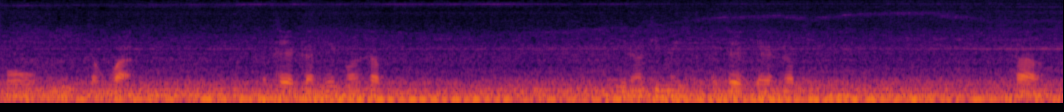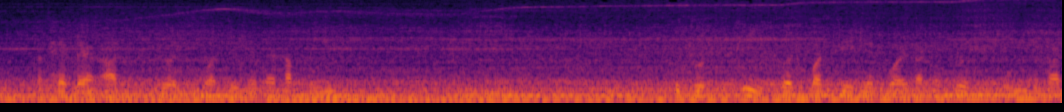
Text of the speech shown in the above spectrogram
โอ้มีจังหวะกระแทกกันเล็กน้อยครับดีนะที่ไม่กระแทกแรงครับ ถ้ากระแทกแรงอาจเกิดอุบัติเหตุได้ครับตรงนี้จุดที่เกิดอุบัติเหตุบ่อยกันก็คือตรงนี้ครับ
